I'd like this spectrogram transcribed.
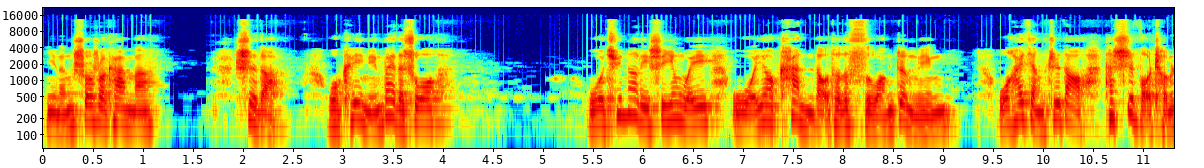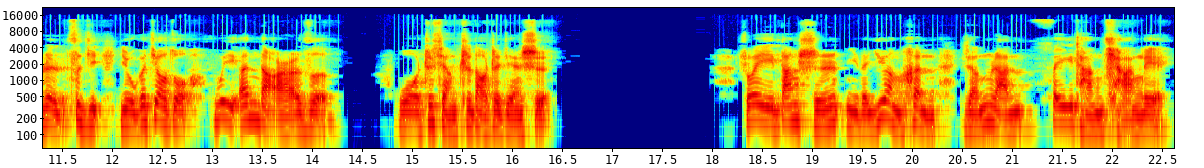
你能说说看吗？是的，我可以明白的说。我去那里是因为我要看到他的死亡证明，我还想知道他是否承认自己有个叫做魏恩的儿子。我只想知道这件事。所以当时你的怨恨仍然非常强烈。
